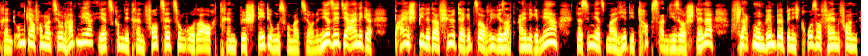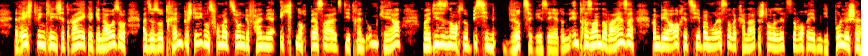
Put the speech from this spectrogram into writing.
Trendumkehrformation hatten wir. Jetzt kommt die Trendfortsetzung oder auch Trendbestätigungsformation. Und hier seht ihr einige Beispiele dafür. Da gibt es auch, wie gesagt, einige mehr. Das sind jetzt mal hier die Tops an dieser Stelle. Flaggen und Wimpel bin ich großer Fan von. Rechtwinklige Dreiecke genauso. Also so Trendbestätigungsformationen gefallen mir echt noch besser als die Trendumkehr, weil diese sind auch so ein bisschen mit Würze gesät. Und interessanterweise haben wir auch jetzt hier beim US-Dollar, Kanadisch-Dollar letzte Woche eben die bullische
